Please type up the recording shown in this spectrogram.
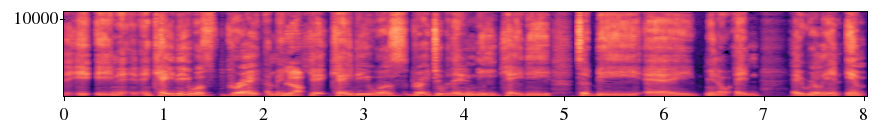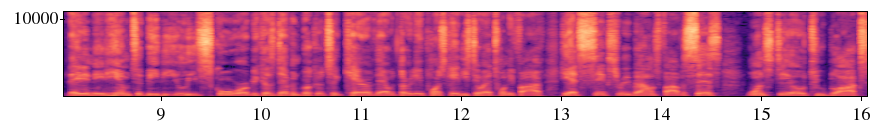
it, it- and KD was great. I mean, Yeah. KD was great too, but they didn't need KD to be a, you know, a a really an. They didn't need him to be the elite scorer because Devin Booker took care of that with 38 points. KD still had 25. He had six rebounds, five assists, one steal, two blocks,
